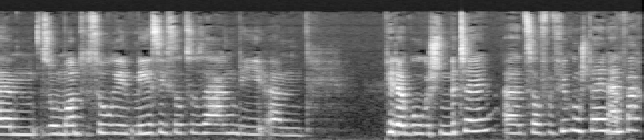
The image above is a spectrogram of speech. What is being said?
ähm, so Montessori-mäßig sozusagen die ähm, pädagogischen Mittel äh, zur Verfügung stellen, einfach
